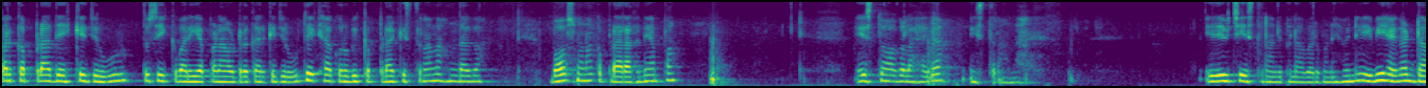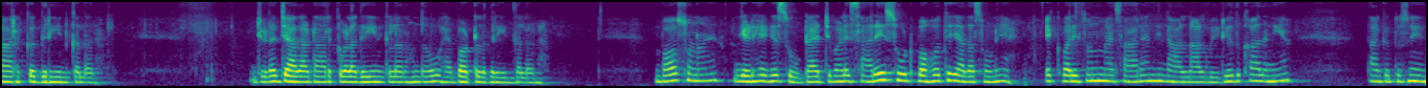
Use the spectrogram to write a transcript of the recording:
ਪਰ ਕੱਪੜਾ ਦੇਖ ਕੇ ਜ਼ਰੂਰ ਤੁਸੀਂ ਇੱਕ ਵਾਰੀ ਆਪਣਾ ਆਰਡਰ ਕਰਕੇ ਜ਼ਰੂਰ ਦੇਖਿਆ ਕਰੋ ਵੀ ਕੱਪੜਾ ਕਿਸ ਤਰ੍ਹਾਂ ਦਾ ਹੁੰਦਾ ਗਾ। ਬਹੁਤ ਸੋਹਣਾ ਕੱਪੜਾ ਰੱਖਦੇ ਹਾਂ ਆਪਾਂ। ਇਸ ਤੋਂ ਅਗਲਾ ਹੈਗਾ ਇਸ ਤਰ੍ਹਾਂ ਦਾ। ਇਹਦੇ ਵਿੱਚ ਇਸ ਤਰ੍ਹਾਂ ਦੇ ਫਲਾਵਰ ਬਣੇ ਹੋਏ ਨੇ, ਇਹ ਵੀ ਹੈਗਾ ਡਾਰਕ ਗ੍ਰੀਨ ਕਲਰ ਜਿਹੜਾ ਜ਼ਿਆਦਾ ਡਾਰਕ ਵਾਲਾ ਗ੍ਰੀਨ ਕਲਰ ਹੁੰਦਾ ਉਹ ਹੈ ਬੋਟਲ ਗ੍ਰੀਨ ਕਲਰ ਬਹੁਤ ਸੋਹਣਾ ਹੈ, ਜਿਹੜੇ ਹੈਗੇ ਸੂਟ ਆ, ਅੱਜ ਵਾਲੇ ਸਾਰੇ ਸੂਟ ਬਹੁਤ ਹੀ ਜ਼ਿਆਦਾ ਸੋਹਣੇ ਆ। ਇੱਕ ਵਾਰੀ ਤੁਹਾਨੂੰ ਮੈਂ ਸਾਰਿਆਂ ਦੀ ਨਾਲ ਨਾਲ ਵੀਡੀਓ ਦਿਖਾ ਦਿੰਨੀ ਆ ਤਾਂ ਕਿ ਤੁਸੀਂ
